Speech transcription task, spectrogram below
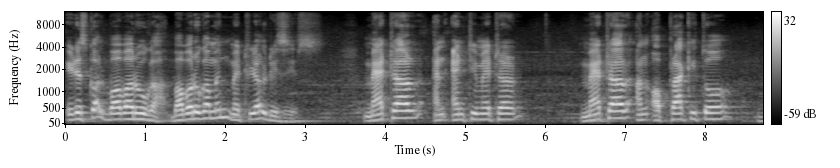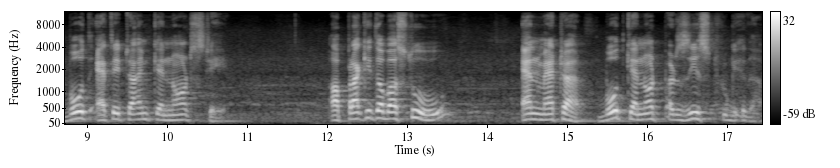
It is called Bhava Roga. Bhava Roga means material disease. Matter and antimatter, matter and aprakito, both at a time cannot stay. Aprakita vastu and matter, both cannot persist together.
